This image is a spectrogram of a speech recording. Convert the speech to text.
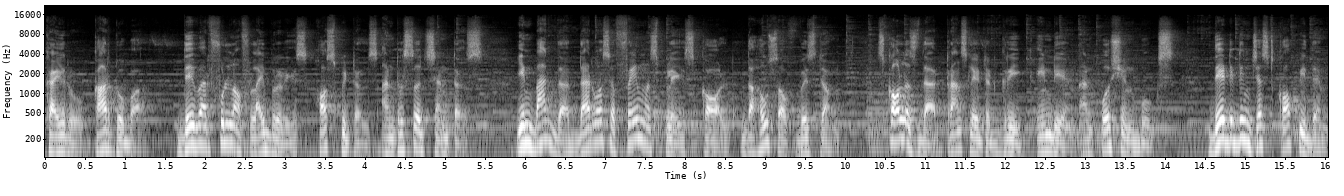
Cairo, Cordoba, they were full of libraries, hospitals, and research centers. In Baghdad, there was a famous place called the House of Wisdom. Scholars there translated Greek, Indian, and Persian books. They didn't just copy them,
